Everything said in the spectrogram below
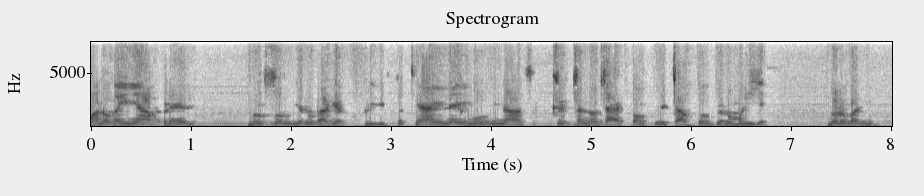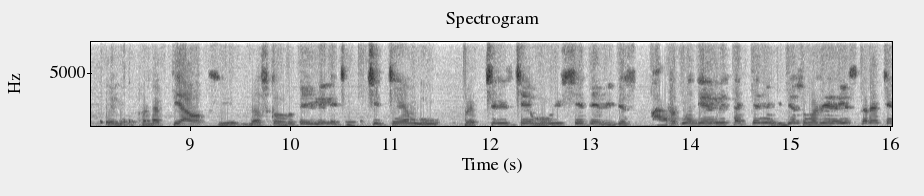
માનો કે અહીંયા આપણે દોઢસો રૂપિયાનું ટાર્ગેટ પકડી તો ત્યાં એને એના સબસ્ક્રિપ્શનનો ચાર્જ ચારસો રૂપિયાનો મળી જાય. બરોબર એ અડકતી આવકથી દસ કરોડ રૂપિયા લઈ લે છે. પછી જે વેબ સિરીઝ છે મૂવી છે, જે વિદેશ, ભારતમાં જે રિલીઝ થાય છે ને વિદેશોમાં જે રિલીઝ કરે છે,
